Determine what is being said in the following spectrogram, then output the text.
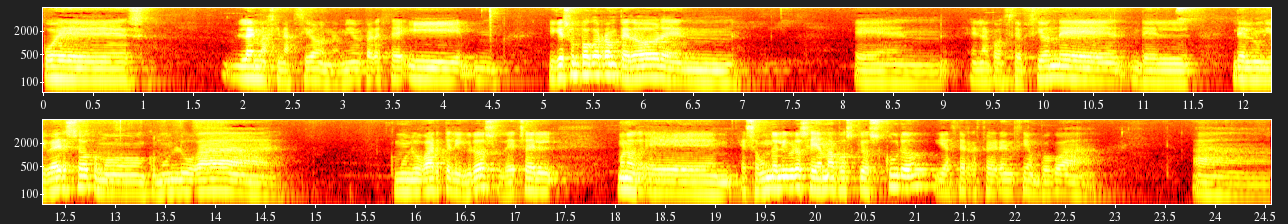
Pues la imaginación, a mí me parece, y, y que es un poco rompedor en, en, la concepción de- del, del universo como, como un lugar como un lugar peligroso. De hecho, el, bueno, eh, el segundo libro se llama Bosque Oscuro y hace referencia un poco a, a,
